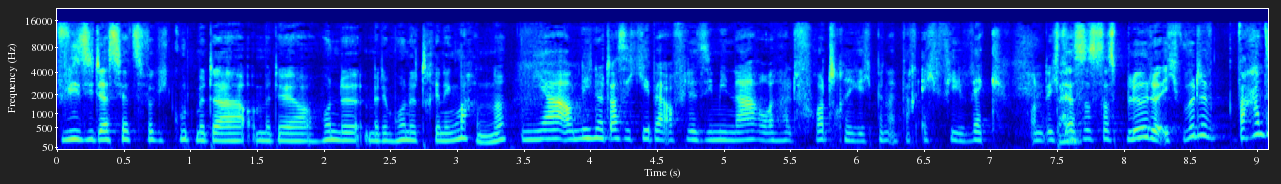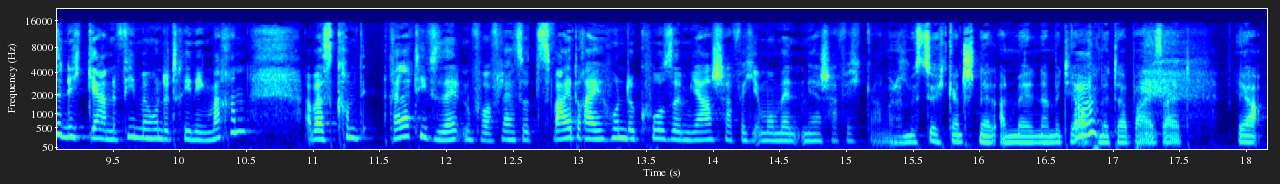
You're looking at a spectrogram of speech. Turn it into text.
wie sie das jetzt wirklich gut mit der, mit der Hunde, mit dem Hundetraining machen, ne? Ja, und nicht nur das, ich gebe ja auch viele Seminare und halt Vorträge. Ich bin einfach echt viel weg. Und ich, das ist das Blöde. Ich würde wahnsinnig gerne viel mehr Hundetraining machen, aber es kommt relativ selten vor. Vielleicht so zwei, drei Hundekurse im Jahr schaffe ich im Moment, mehr schaffe ich gar nicht. Da müsst ihr euch ganz schnell anmelden, damit ihr hm. auch mit dabei seid. Ja.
